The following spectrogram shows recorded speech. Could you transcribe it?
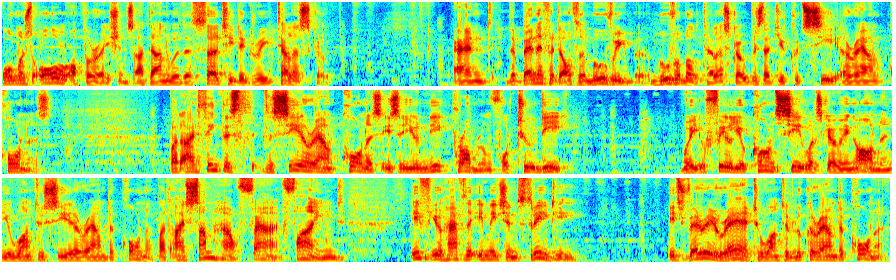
almost all operations are done with a 30 degree telescope. And the benefit of the movie, movable telescope is that you could see around corners. But I think this, the see around corners is a unique problem for 2D, where you feel you can't see what's going on and you want to see around the corner. But I somehow find if you have the image in 3D, it's very rare to want to look around the corner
